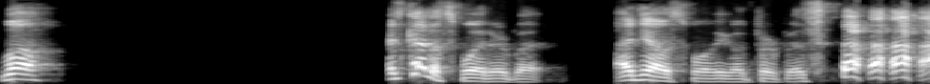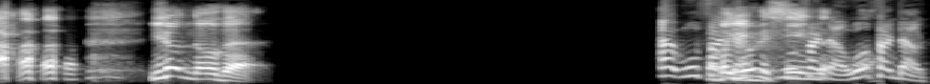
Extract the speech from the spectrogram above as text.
Well, it's kind of spoiler, but I knew I was spoiling on purpose. you don't know that. Uh, we'll find But out. We'll find the- out. We'll find out.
